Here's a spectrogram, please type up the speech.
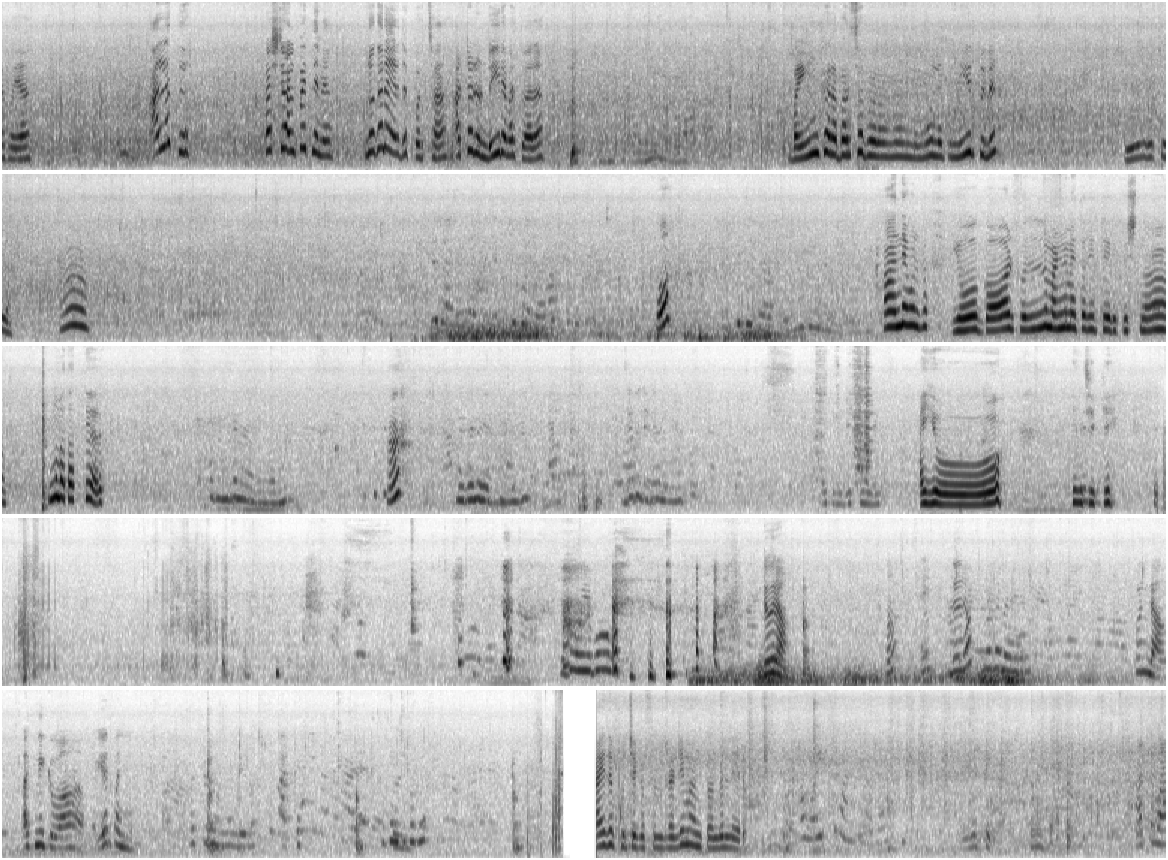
ಹೋಯ ಅಲ್ಲತ್ತು. ಫಸ್ಟ್ ಅಲ್ಪ ಇತ್ತೇನೆ ನೊಗನ ಎರ್ದೆ ಪೊರ್ಚ ಅಟ್ಟಡುಂಡು ಈರೆ ಬರ್ತವಾರ ಭಯಂಕರ ಬರ್ಸ ಬರೋ ಮೂಲೆ ನೀರು ತುಲೆ ಹಾ. ಓ? ಅಂದೆ ಮುಲ್ಪ ಯೋ ಗಾಡ್ ಫುಲ್ ಮಣ್ಣು ಮೆತ್ತದಿತ್ತೀರಿ ಕೃಷ್ಣ. ಇನ್ನು ಮತ್ತೆ ಹತ್ತಿಯಾರು. ಅಯ್ಯೋ ಹಿಂಚಿಕ್ಕಿ ದೂರ. అట్నికి వా ఏర్ పని ఆయుధ పూజకి ఫుల్ రెడీ మనం తొందరలేరు అట్లా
